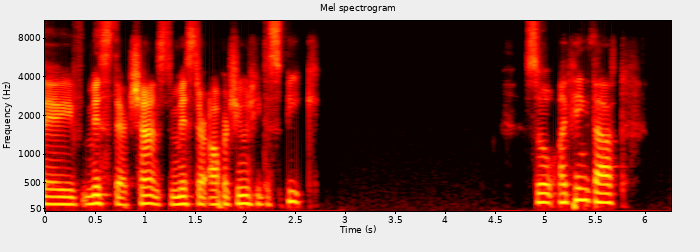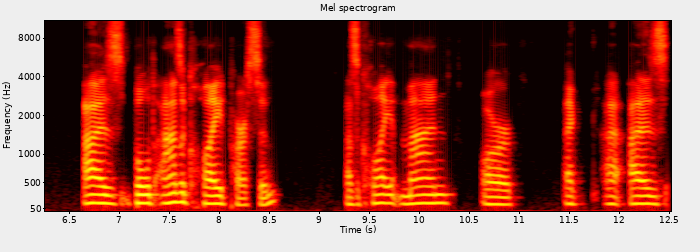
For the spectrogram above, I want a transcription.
they've missed their chance to miss their opportunity to speak. So i think that as both as a quiet person as a quiet man or a, a, as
